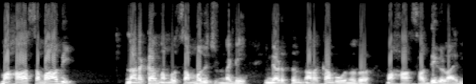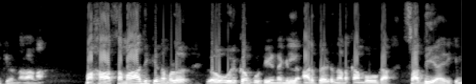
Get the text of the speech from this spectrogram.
മഹാസമാധി നടക്കാൻ നമ്മൾ സമ്മതിച്ചിട്ടുണ്ടെങ്കിൽ ഇനി അടുത്ത് നടക്കാൻ പോകുന്നത് മഹാസതികളായിരിക്കും എന്നതാണ്. മഹാസമാധിക്ക് നമ്മൾ ഒരുക്കം കൂട്ടിയിട്ടുണ്ടെങ്കിൽ അടുത്തായിട്ട് നടക്കാൻ പോവുക സതിയായിരിക്കും.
